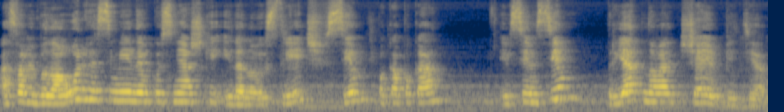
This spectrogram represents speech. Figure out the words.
А с вами была Ольга, Семейные Вкусняшки. И до новых встреч. Всем пока-пока. И всем-всем Приятного чаепития!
